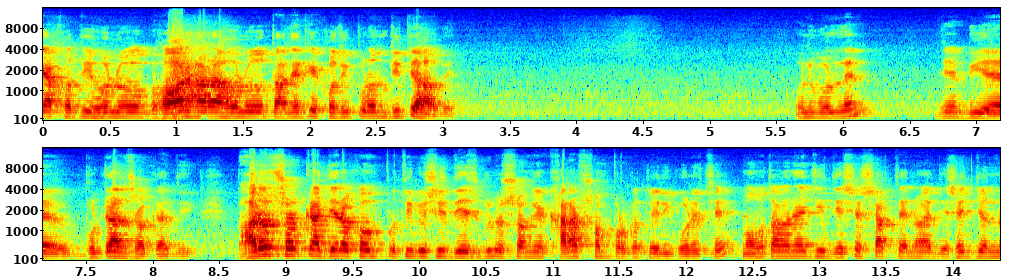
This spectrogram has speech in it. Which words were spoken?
যা ক্ষতি হলো, ঘর হারা হলো, তাদেরকে ক্ষতিপূরণ দিতে হবে, উনি বললেন যে ভুটান সরকার দিক। ভারত সরকার যেরকম প্রতিবেশী দেশগুলোর সঙ্গে খারাপ সম্পর্ক তৈরি করেছে, মমতা ব্যানার্জি দেশের স্বার্থে নয়, দেশের জন্য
